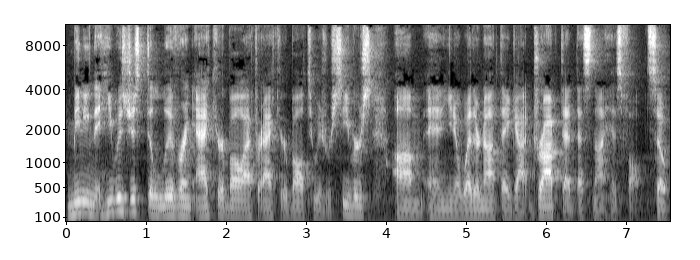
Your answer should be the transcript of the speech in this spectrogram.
meaning that he was just delivering accurate ball after accurate ball to his receivers. Um, and, you know, whether or not they got dropped, that that's not his fault. So,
